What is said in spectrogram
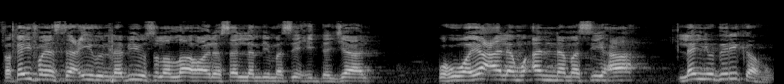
فكيف يستعيذ النبي صلى الله عليه وسلم بمسيح الدجال؟ وهو يعلم أن مسيحا لن يدركه.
